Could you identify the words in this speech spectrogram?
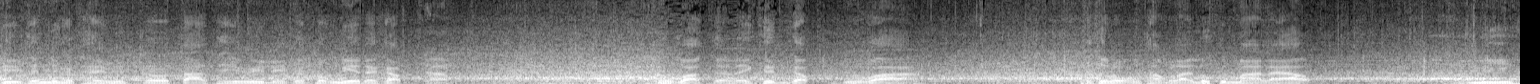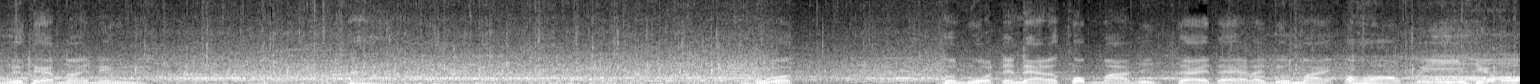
ดีที่หนึ่งกับไทยโตโยต้าทีวีลีกก็ตรงนี้นะครับครับดูว่าเกิดอะไรขึ้นครับดูว่าจตุรงค์ทำอะไรลุกขึ้นมาแล้ว มีหือแต่กันหน่อยหนึง อ่าดูว่าทนหัวดแน่ๆแล้วก้มมาได้ได้อะไรหรือไม่อ๋อมีโอ้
